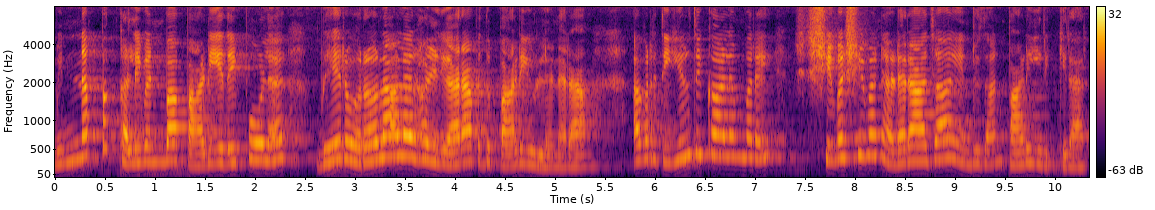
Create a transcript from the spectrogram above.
விண்ணப்ப கலிவெண்பா பாடியதைப் போல வேறொருளாளர்கள் யாராவது பாடியுள்ளனரா? அவரது இறுதி காலம் வரை சிவசிவ நடராஜா என்றுதான் பாடியிருக்கிறார்.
